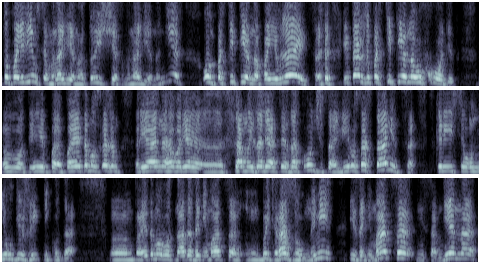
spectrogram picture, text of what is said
То появился мгновенно, то исчез мгновенно. Нет, он постепенно появляется и также постепенно уходит. Вот, и поэтому, скажем, реально говоря, э, самоизоляция закончится, а вирус останется. Скорее всего, он не убежит никуда. Эм, поэтому вот надо заниматься, быть разумными и заниматься, несомненно,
